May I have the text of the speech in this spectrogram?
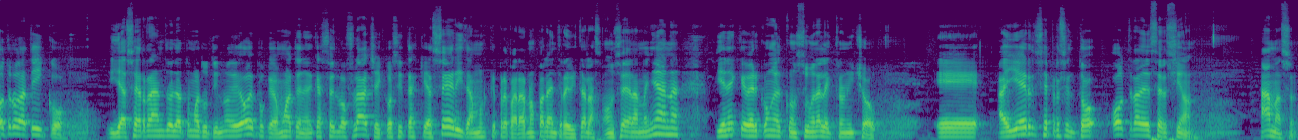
Otro datico, y ya cerrando el dato matutino de hoy, porque vamos a tener que hacer los flash, hay cositas que hacer y tenemos que prepararnos para la entrevista a las 11 de la mañana, tiene que ver con el Consumer Electronic Show. Eh, ayer se presentó otra deserción. Amazon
